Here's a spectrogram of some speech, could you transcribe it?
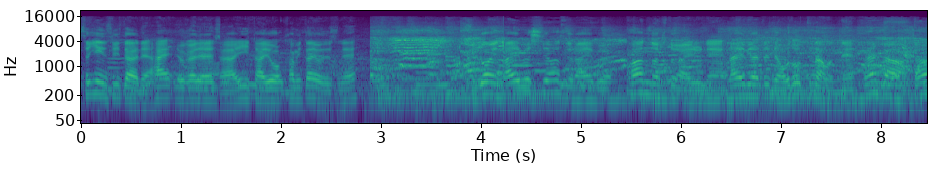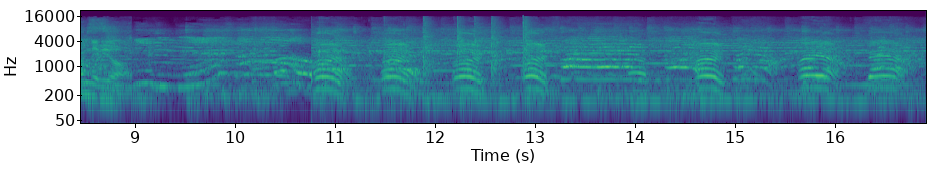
席に着いたらではい了解です。あいい対応神対応ですね。すごいライブしてますよライブ。ファンの人がいるね。ライブやってて踊ってたもんね。なんか頼んでみよう。おいおいおいおいおいおいやだやだやだやおい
